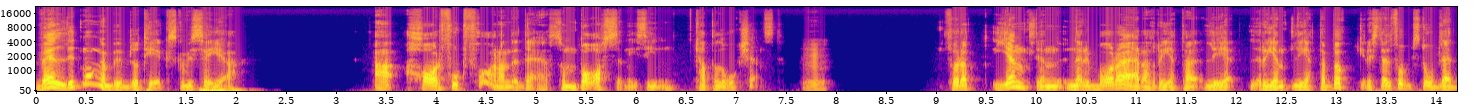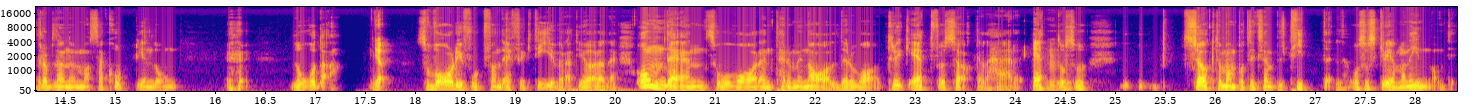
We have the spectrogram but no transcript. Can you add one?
Väldigt många bibliotek, ska vi säga, har fortfarande det som basen i sin katalogtjänst. Mhm. För att egentligen när det bara är att reta, le, rent leta böcker istället för att stå och bläddra bland en massa kort i en lång låda. Ja. Så var det ju fortfarande effektivare att göra det. Om det än så var en terminal där det var tryck ett för att söka det här, ett Mm. och så sökte man på till exempel titel och så skrev man in någonting.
